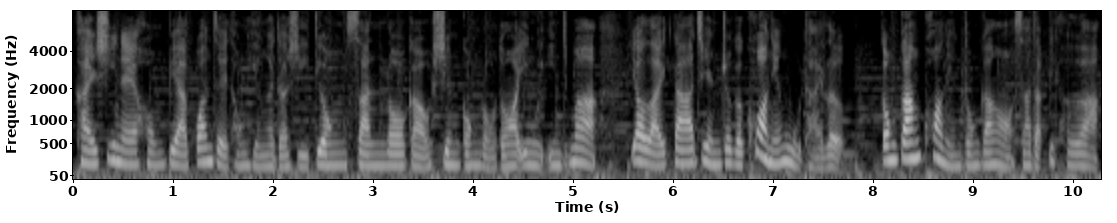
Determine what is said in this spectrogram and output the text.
开始呢，方便管制通行的，就是中山路到成功路段，因为因即嘛要来搭建这个跨年舞台了。东港跨年东港哦，三十一号啊，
